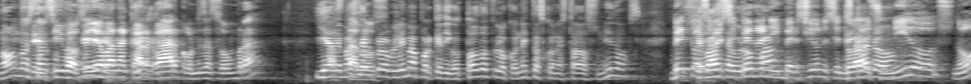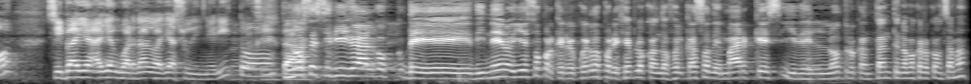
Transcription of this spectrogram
No, no está su o sea, ya van a claro. cargar con esa sombra. Y además el los- problema, porque digo, todo te lo conectas con Estados Unidos. Ve tú a saber si Europa, tengan inversiones en claro. Estados Unidos, ¿no? Si vaya, hayan guardado allá su dinerito. No sé si diga algo de dinero y eso, porque recuerdo, por ejemplo, cuando fue el caso de Márquez y del otro cantante, no me acuerdo cómo se llama,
